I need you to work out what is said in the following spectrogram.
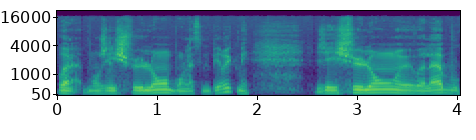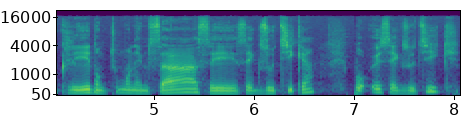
Voilà, bon, j'ai les cheveux longs, bon, là, c'est une perruque, mais j'ai les cheveux longs, euh, voilà, bouclés, donc tout le monde aime ça, c'est exotique. Hein. Pour eux, c'est exotique.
